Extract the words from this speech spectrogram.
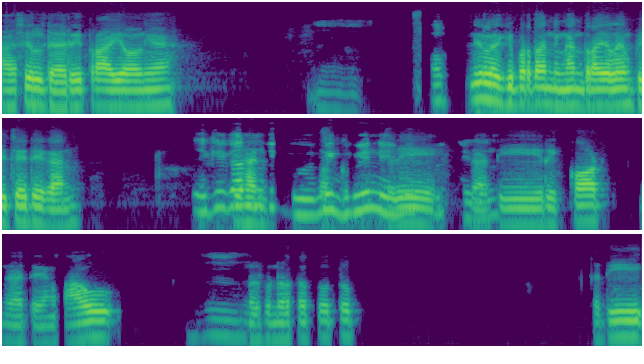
hasil dari trialnya. hmm. oh, Ini lagi pertandingan trial yang BCD kan. iki kan Iya. minggu minggu ini Jadi nggak kan di record, nggak ada yang tahu, Hmm. benar-benar tertutup. Jadi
